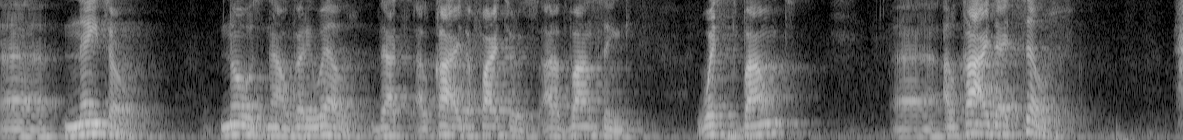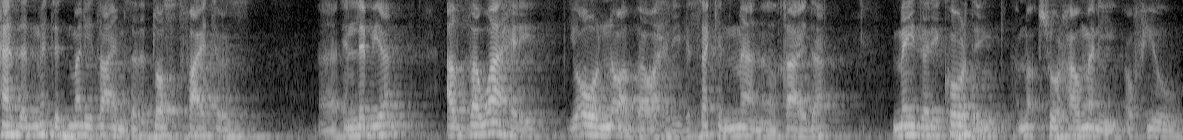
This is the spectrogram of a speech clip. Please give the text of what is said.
Uh, NATO knows now very well that Al Qaeda fighters are advancing westbound. Uh, Al Qaeda itself has admitted many times that it lost fighters uh, in Libya. Al Zawahiri, you all know Al Zawahiri, the second man in Al Qaeda, made a recording. I'm not sure how many of you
